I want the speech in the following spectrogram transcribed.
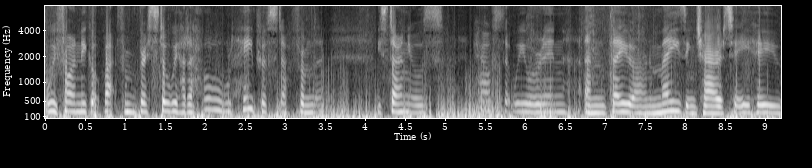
we finally got back from Bristol. We had a whole heap of stuff from the East Daniels house that we were in, and they are an amazing charity who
